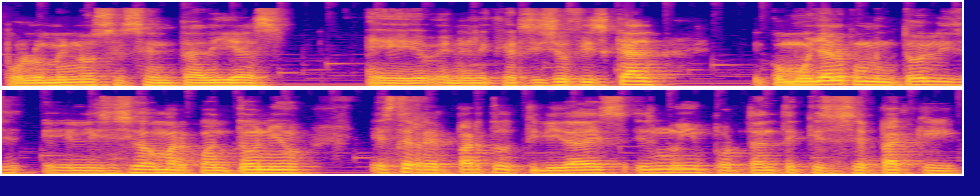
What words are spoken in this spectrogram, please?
por lo menos 60 días eh, en el ejercicio fiscal. Como ya lo comentó el, licenciado Marco Antonio, este reparto de utilidades es muy importante que se sepa que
